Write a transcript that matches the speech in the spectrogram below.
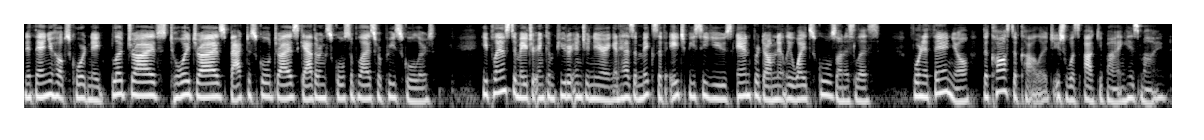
Nathaniel helps coordinate blood drives, toy drives, back to school drives, gathering school supplies for preschoolers. He plans to major in computer engineering and has a mix of HBCUs and predominantly white schools on his list. For Nathaniel, the cost of college is what's occupying his mind.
